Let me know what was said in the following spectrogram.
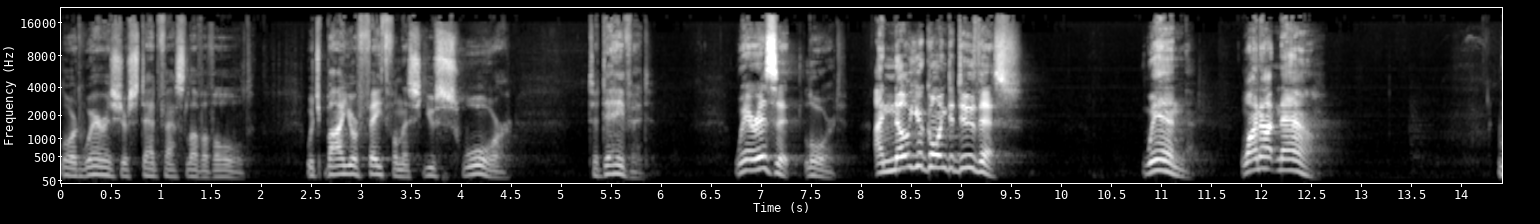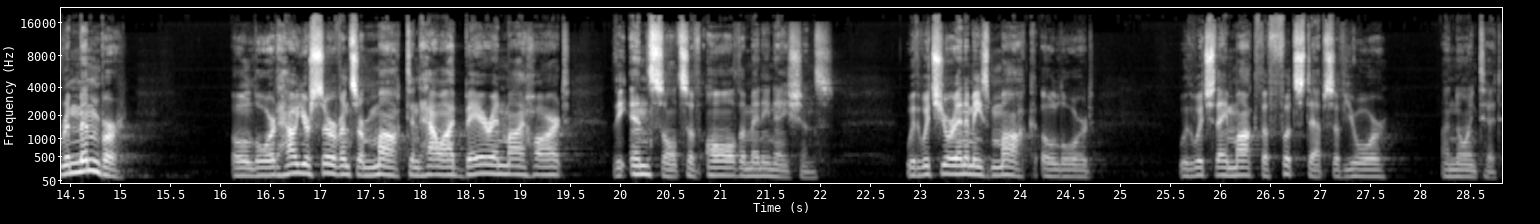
Lord, where is your steadfast love of old, which by your faithfulness you swore to David? Where is it, Lord? I know you're going to do this. When? Why not now? Remember, O Lord, how your servants are mocked and how I bear in my heart the insults of all the many nations, with which your enemies mock, O Lord, with which they mock the footsteps of your anointed.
